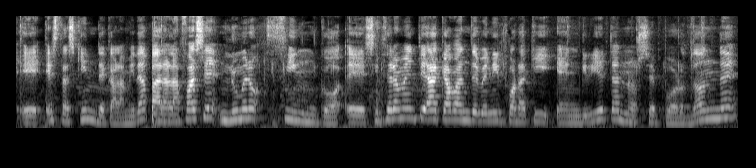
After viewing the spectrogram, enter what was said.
eh, esta skin de calamidad. Para la fase número 5 eh, Sinceramente acaban de venir por aquí en grieta, no sé por dónde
